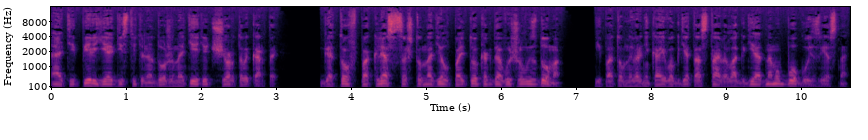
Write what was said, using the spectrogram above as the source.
А теперь я действительно должен найти эти чертовы карты. Готов поклясться, что надел пальто, когда вышел из дома. И потом наверняка его где-то оставил, а где одному богу известно.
